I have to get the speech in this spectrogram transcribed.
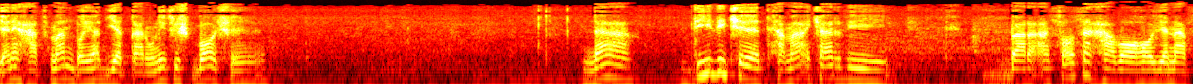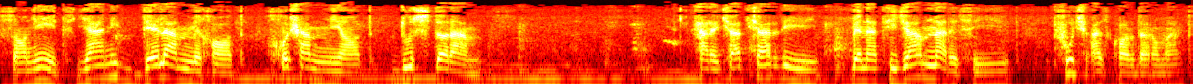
یعنی حتما باید یک قرونی توش باشه؟ نه. دیدی که طمع کردی بر اساس هواهای نفسانیت یعنی دلم می‌خواد خوشم میاد دوست دارم. حرکت کردی به نتیجه هم نرسید. پوچ از کار در اومد.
